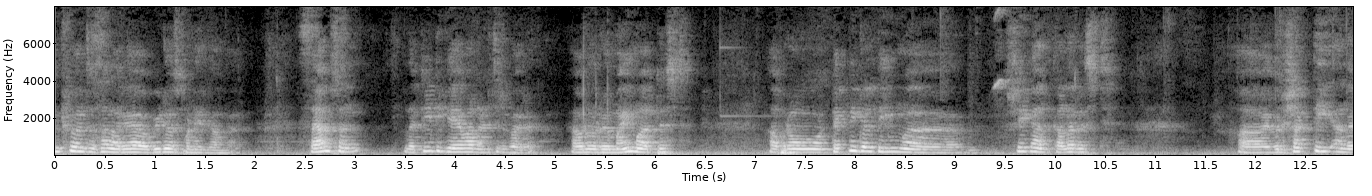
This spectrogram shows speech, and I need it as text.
இன்ஃப்ளூயன்சஸாக நிறையா வீடியோஸ் பண்ணியிருக்காங்க. சாம்சங் இந்த டிடிகேவாக நடிச்சிருப்பார். அவர் ஒரு மைம் ஆர்டிஸ்ட் அப்புறம் டெக்னிக்கல் டீம் ஸ்ரீகாந்த் கலரிஸ்ட் இவர் சக்தி அந்த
